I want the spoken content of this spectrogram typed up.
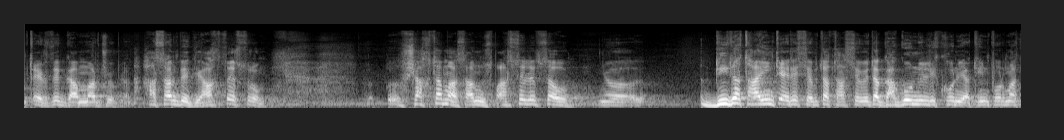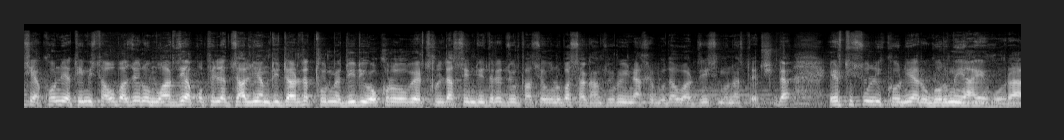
მტერზე გამარჯვებლად. ჰასანბეგი აღწერს, რომ შახთამას, ანუ სპარსელებსაო დიდათ აინტერესებდათ ასევე და გაგონილი ქონიათ ინფორმაცია ქონიათ იმის თაობაზე რომ ვარძია ყოფილა ძალიან მდიდარი და თურმე დიდი ოქრო ვერცხლი და სიმდიდრე ძურფასეულობა საგანძური ინახებოდა ვარძის მონასტერში და ერთი სული ქონია როგორმე აეღო რა.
